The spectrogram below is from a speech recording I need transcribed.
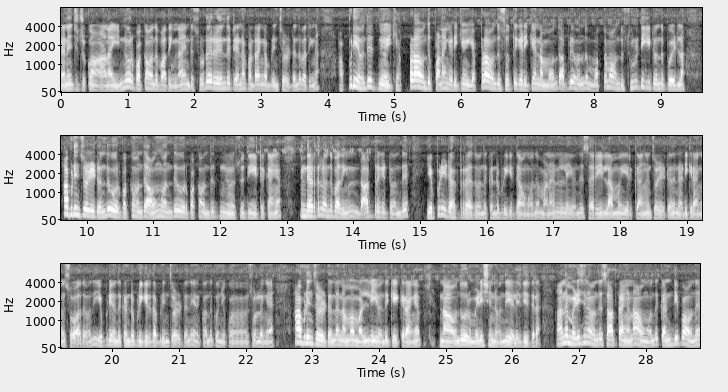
நினச்சிட்ருக்கோம் ஆனால் இன்னொரு பக்கம் வந்து பார்த்திங்கன்னா இந்த சுடர் இருந்துட்டு என்ன பண்ணுறாங்க அப்படின்னு சொல்லிட்டு வந்து பார்த்திங்கன்னா அப்படியே வந்து எப்படா வந்து பணம் கிடைக்கும்? எப்படா வந்து சொத்து கிடைக்கும்? நம்ம வந்து அப்படியே வந்து மொத்த மொத்தமாக வந்து சுருட்டிக்கிட்டு வந்து போயிடலாம் அப்படின்னு சொல்லிட்டு வந்து ஒரு பக்கம் வந்து அவங்க வந்து ஒரு பக்கம் வந்து சுற்றிக்கிட்டு இருக்காங்க. இந்த இடத்துல வந்து பார்த்திங்கன்னா டாக்டர்கிட்ட வந்து எப்படி டாக்டர் அது வந்து கண்டுபிடிக்கிறது? அவங்க வந்து மனநிலை வந்து சரியில்லாமல் இருக்காங்கன்னு சொல்லிட்டு வந்து நடிக்கிறாங்க. ஸோ அதை வந்து எப்படி வந்து கண்டுபிடிக்கிறது அப்படின்னு சொல்லிட்டு வந்து எனக்கு வந்து கொஞ்சம் சொல்லுங்கள் அப்படின்னு சொல்லிட்டு வந்து நம்ம மல்லி வந்து கேட்குறாங்க நான் வந்து ஒரு மெடிசன் வந்து எழுதி தரேன். அந்த மெடிசனை வந்து சாப்பிட்டாங்கன்னா அவங்க வந்து கண்டிப்பாக வந்து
